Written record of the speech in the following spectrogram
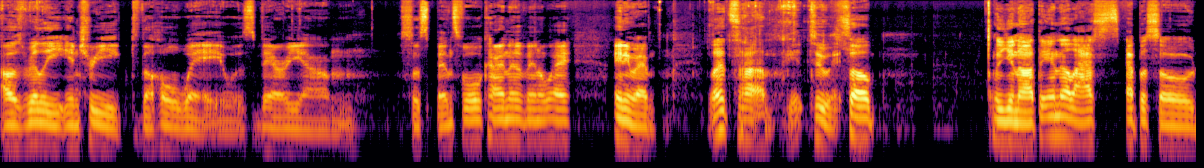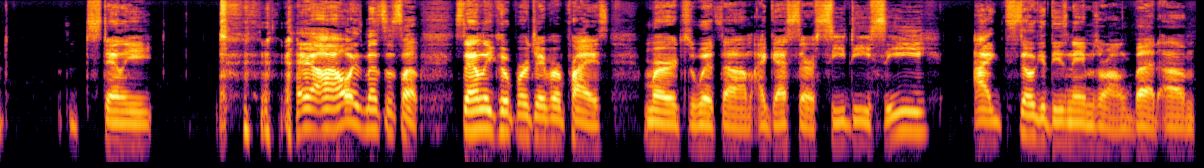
I was really intrigued the whole way. It was very um, suspenseful, kind of in a way. Anyway, let's get to it. So, you know, at the end of the last episode, Stanley. I always mess this up. Stanley Cooper, Draper Pryce merged with, um, I guess they're CDC. I still get these names wrong, but um,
